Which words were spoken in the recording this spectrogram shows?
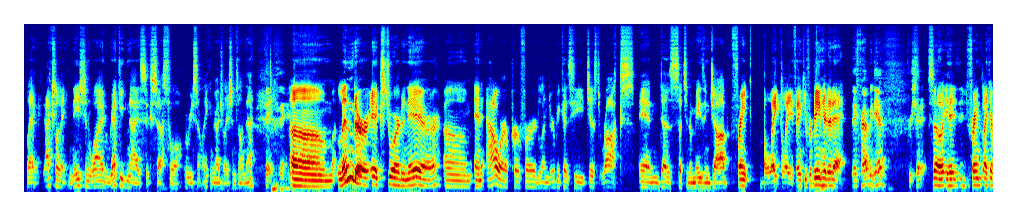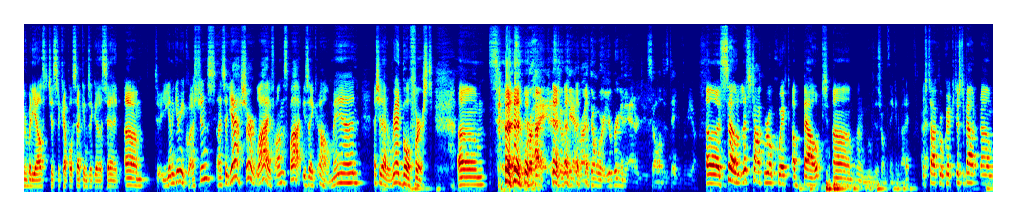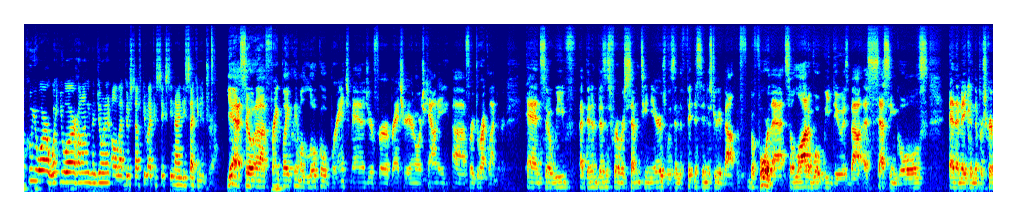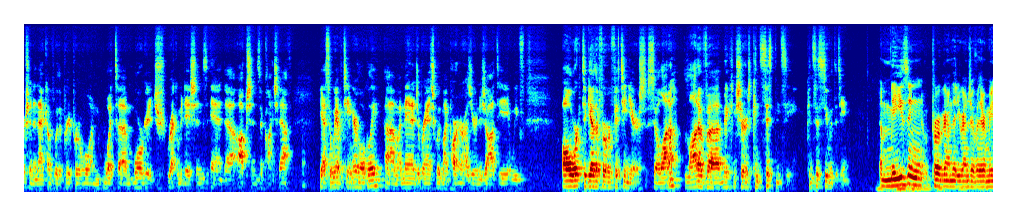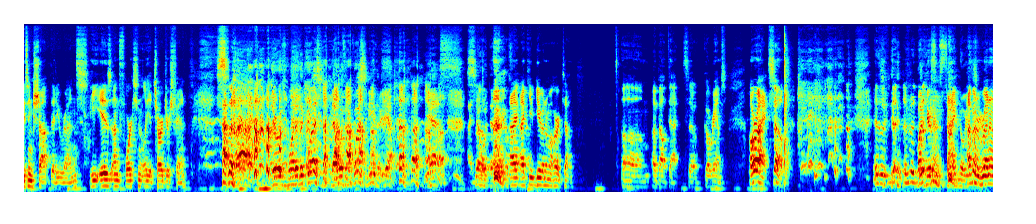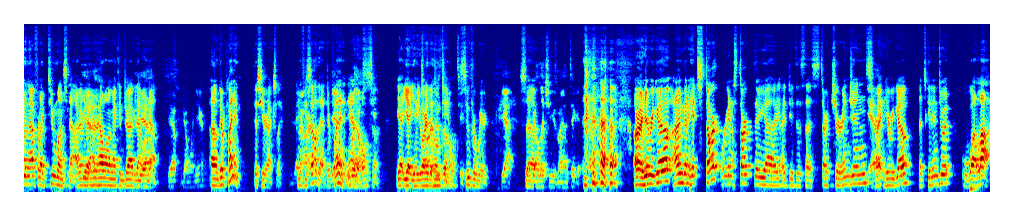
like actually like nationwide recognized successful recently. Congratulations on that. Thank you. Thank you. Um, lender extraordinaire, um, and our preferred lender because he just rocks and does such an amazing job. Frank Blakeley, thank you for being here today. Thanks for having me, Dan. Appreciate it. So yeah, Frank, like everybody else, just a couple of seconds ago said, um, "Are you going to give me questions?" I said, "Yeah, sure, live on the spot." He's like, "Oh man, I should have had a Red Bull first. Um, so- right. I still can, right? Don't worry. You're bringing the energy, so I'll just take it. Uh, so let's talk real quick about. Um, I'm gonna move this. While I'm thinking about it. Let's talk real quick just about um, who you are, what you are, how long you've been doing it, all that good stuff. Give like a 60, 90 second intro. Yeah. So uh, Frank Blakeley, I'm a local branch manager for a branch here in Orange County uh, for a direct lender. And so we've I've been in the business for over 17 years. Was in the fitness industry about before that. So a lot of what we do is about assessing goals and then making the prescription, and that comes with a pre-approval and what uh, mortgage recommendations and uh, options a client should have. Yeah, so we have a team here locally. Um, I manage a branch with my partner Hazir Najati, and we've all worked together for over 15 years. So a lot of a lot of uh, making sure it's consistency, consistency with the team. Amazing program that he runs over there. Amazing shop that he runs. He is unfortunately a Chargers fan. So- there was one of the questions. That wasn't a question either. Yeah. Yes. I so know what that feels like. I, I keep giving him a hard time um, about that. So go Rams. All right. So Might hear some side noises I've been here. running on that for like two months now. I don't Yeah. know how long I can drag that one out. Yep, got one year. Um, they're playing this year, actually. I They don't know if you saw that. They're Yeah, playing. Yeah. we're the home So- team. Yeah, yeah, yeah. You are the home the team. home team. Super weird. Yeah. So Maybe I'll let you use my other ticket. All right, here we go. I'm going to hit start. We're going to start the, uh, I do this, uh, start your engines, Yeah. right? Here we go. Let's get into it. Voila.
